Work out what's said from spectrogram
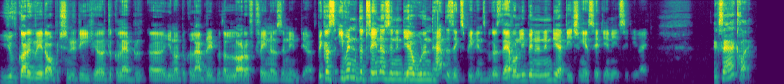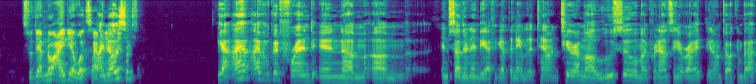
you've got a great opportunity here to collaborate uh, you know to collaborate with a lot of trainers in india because even the trainers in india yeah. wouldn't have this experience because they have only been in india teaching sat and act right exactly so they have no idea what's happening i know there. some yeah I have, I have, a good friend in um, um, in southern india i forget the name of the town tiramalusu am i pronouncing it right you know what i'm talking about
